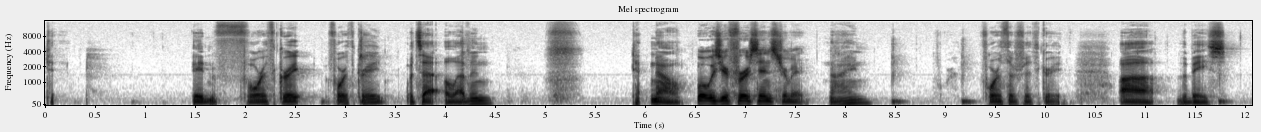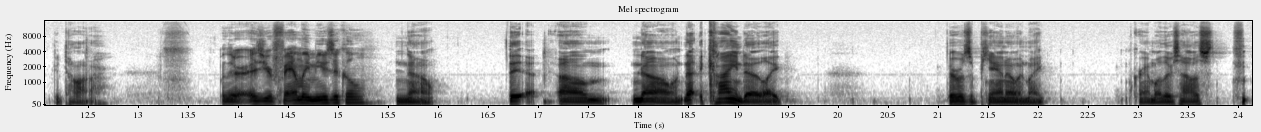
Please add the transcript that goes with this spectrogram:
t- in fourth grade. Fourth grade. What's that? Eleven. No, what was your first instrument? nine. Fourth or fifth grade. Uh, the bass guitar. There, is your family musical? No. They, um, no, kind of like there was a piano in my grandmother's house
